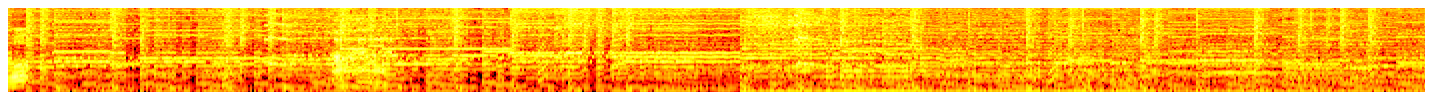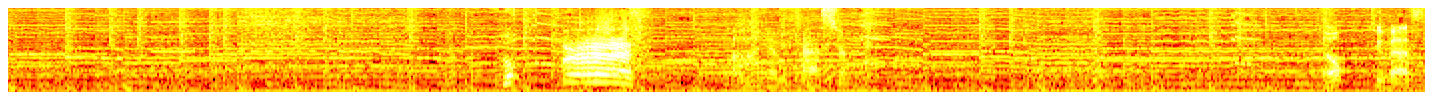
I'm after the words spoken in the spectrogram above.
Whoop. Ah. Oh. Ah, I gotta be faster. Nope, too fast.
